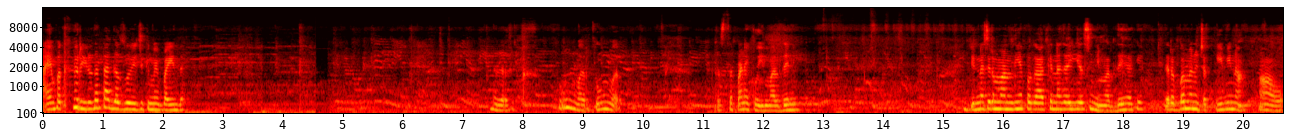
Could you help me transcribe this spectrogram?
ਐਂ ਪਤਾ ਰੀਲ ਦਾ ਧਾਗਾ ਸੂਈ ਚ ਕਿਵੇਂ ਪੈਂਦਾ ਦੱਸ ਤੂੰ ਮਰ ਤੂੰ ਮਰ। ਭੈਣੇ ਕੋਈ ਮਰਦੇ ਨਹੀਂ ਜਿੰਨਾ ਚਿਰ ਮੰਨਦੀਆਂ ਪਕਾ ਕੇ ਨਾ ਜਾਈਏ, ਅਸੀਂ ਨਹੀਂ ਮਰਦੇ ਹੈਗੇ। ਤੇ ਰੱਬਾ ਮੈਨੂੰ ਚੱਕੀ ਵੀ ਨਾ। ਆਓ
